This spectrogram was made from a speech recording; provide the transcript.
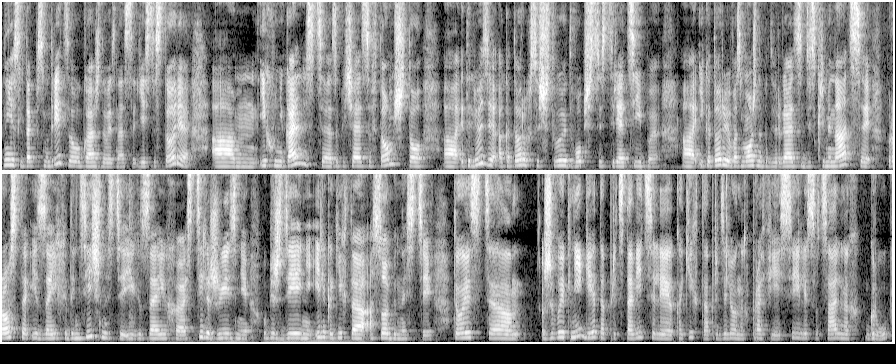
ну, если так посмотреть, то у каждого из нас есть история. А, их уникальность заключается в том, что а, это люди, о которых существуют в обществе стереотипы, а, и которые, возможно, подвергаются дискриминации просто из-за их идентичности, из-за их а, стиля жизни, убеждений или каких-то особенностей. То есть э, живые книги это представители каких-то определенных профессий или социальных групп.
